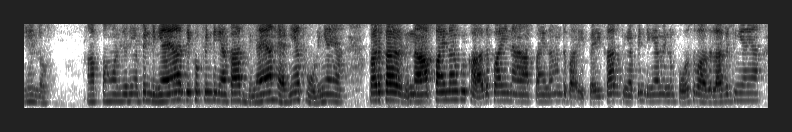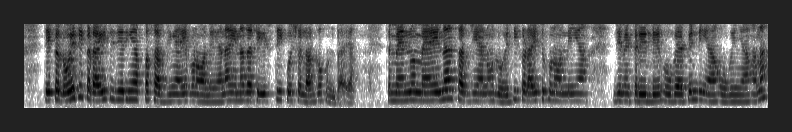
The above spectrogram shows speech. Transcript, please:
ਇਹ ਲਓ। ਆਪਾਂ ਹੁਣ ਜਿਹੜੀਆਂ ਭਿੰਡੀਆਂ ਆ, ਦੇਖੋ ਭਿੰਡੀਆਂ ਘਰ ਦੀਆਂ ਆ, ਹੈਗੀਆਂ ਥੋੜੀਆਂ ਆ। ਪਰ ਘਰ ਨਾ ਆਪਾਂ ਇਹਨਾਂ ਨੂੰ ਕੋਈ ਖਾਦ ਪਾਈ, ਨਾ ਆਪਾਂ ਇਹਨਾਂ ਨੂੰ ਦਵਾਈ ਪਾਈ। ਘਰ ਦੀਆਂ ਭਿੰਡੀਆਂ ਮੈਨੂੰ ਬਹੁਤ ਸਵਾਦ ਲੱਗਦੀਆਂ ਆ। ਤੇ ਇੱਕ ਲੋਹੇ ਦੀ ਕੜਾਈ 'ਚ ਜਿਹੜੀਆਂ ਆਪਾਂ ਸਬਜ਼ੀਆਂ ਇਹ ਬਣਾਉਂਦੇ ਆ ਨਾ, ਇਹਨਾਂ ਦਾ ਟੇਸਟ ਹੀ ਕੁਝ ਅਲੱਗ ਹੁੰਦਾ ਆ। ਤੇ ਮੈਨੂੰ, ਮੈਂ ਇਹਨਾਂ ਸਬਜ਼ੀਆਂ ਨੂੰ ਲੋਹੇ ਦੀ ਕੜਾਈ 'ਚ ਬਣਾਉਣੀ ਆ, ਜਿਵੇਂ ਕਰੇਲੇ ਹੋ ਗਏ, ਭਿੰਡੀਆਂ ਹੋ ਗਈਆਂ, ਹਨਾ।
